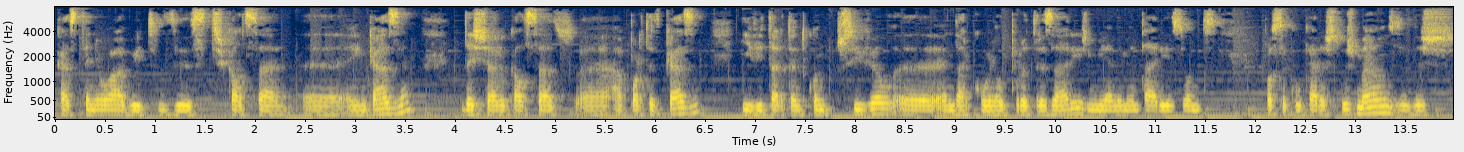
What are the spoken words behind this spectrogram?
caso tenha o hábito de se descalçar em casa, deixar o calçado uh, à porta de casa e evitar tanto quanto possível uh, andar com ele por outras áreas, nomeadamente áreas onde possa colocar as suas mãos, das,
